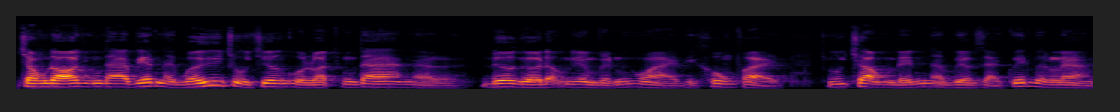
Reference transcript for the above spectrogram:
Trong đó chúng ta biết là với cái chủ trương của luật chúng ta là đưa người lao động đi làm việc nước ngoài thì không phải chú trọng đến là việc giải quyết việc làm,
